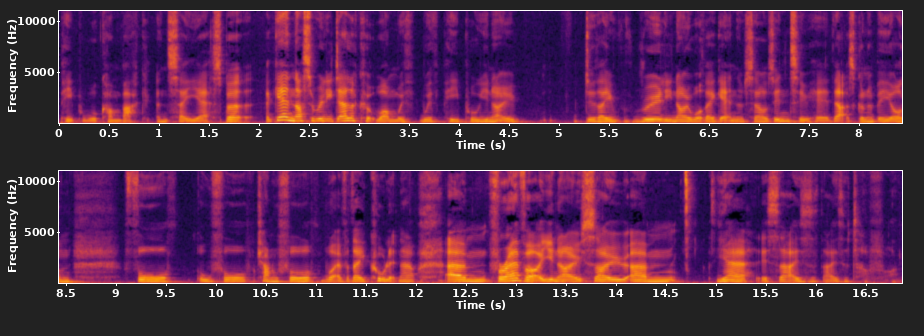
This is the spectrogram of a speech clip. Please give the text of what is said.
people will come back and say yes but again that's a really delicate one with with people you know do they really know what they're getting themselves into here? That's going to be on for all four, Channel 4, whatever they call it now, um, forever, you know. So, um, yeah, it's, that, is, that is a tough one.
